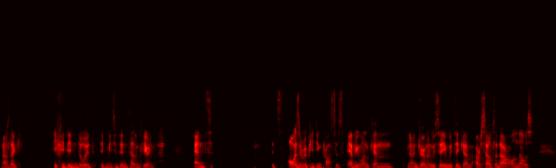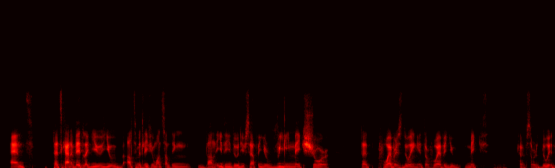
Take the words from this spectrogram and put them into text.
And I was like, if he didn't do it, it means you didn't tell him clear enough. And it's always a repeating process. Everyone can, you know, in German we say we take um, ourselves at our own nose, and that's kind of it. Like you, you ultimately, if you want something done, either you do it yourself or you really make sure that whoever is doing it or whoever you make kind of sort of do it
